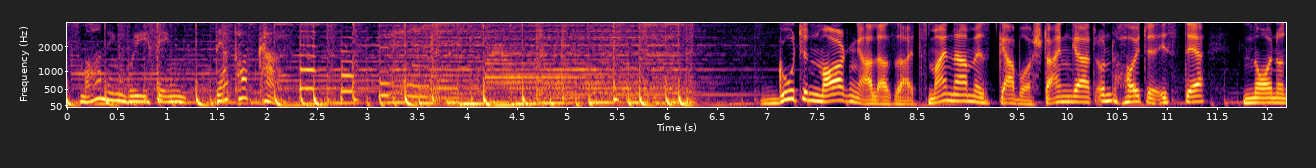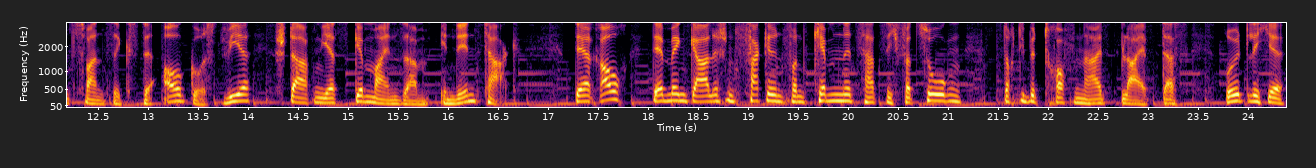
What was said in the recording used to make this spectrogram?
Handelsblatts Morning Briefing, der Podcast. Guten Morgen allerseits. Mein Name ist Gabor Steingart und heute ist der 29. August. Wir starten jetzt gemeinsam in den Tag. Der Rauch der bengalischen Fackeln von Chemnitz hat sich verzogen, doch die Betroffenheit bleibt. Das rötliche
